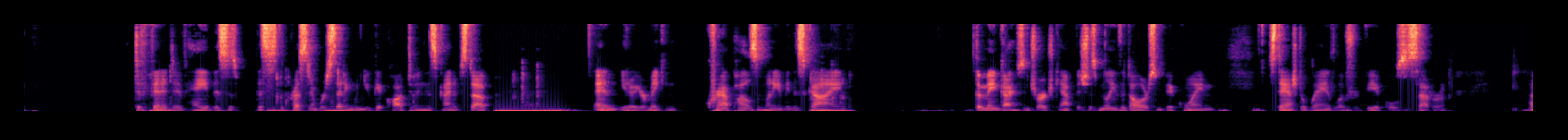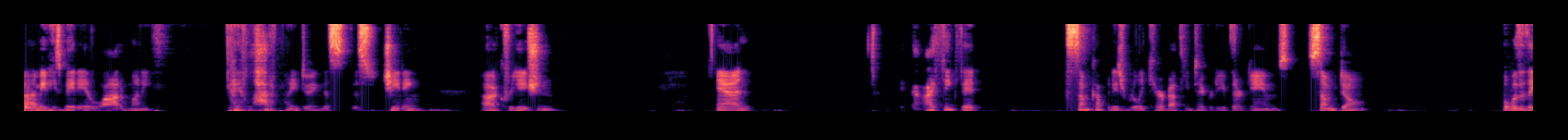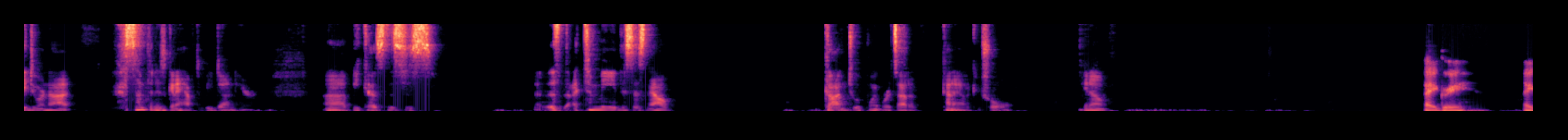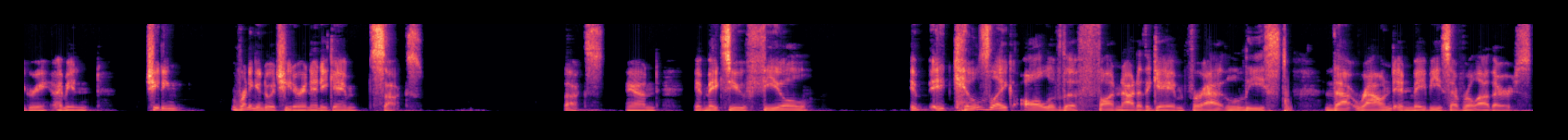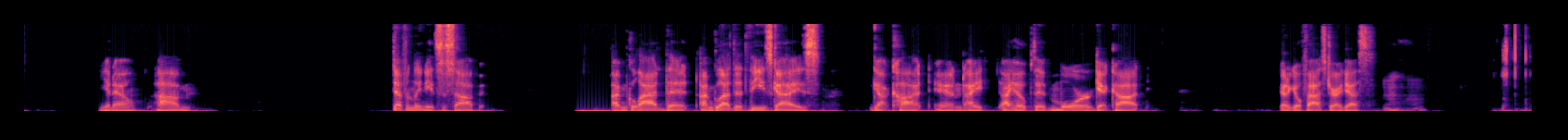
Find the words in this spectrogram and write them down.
definitive hey this is this is the precedent we're setting when you get caught doing this kind of stuff. And you know you're making crap piles of money. I mean this guy the main guy who's in charge of catfish has millions of dollars in bitcoin stashed away in luxury vehicles etc i mean he's made a lot of money a lot of money doing this this cheating uh, creation. And i think that some companies really care about the integrity of their games some don't but whether they do or not something is going to have to be done here uh, because this is this to me this has now gotten to a point where it's out of kind of out of control you know I agree. I agree. I mean, cheating, running into a cheater in any game sucks. Sucks. And it makes you feel. It, it kills like all of the fun out of the game for at least that round and maybe several others. You know? Um, definitely needs to stop. I'm glad that I'm glad that these guys got caught, and I I hope that more get caught. Got to go faster, I guess. mm-hmm.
